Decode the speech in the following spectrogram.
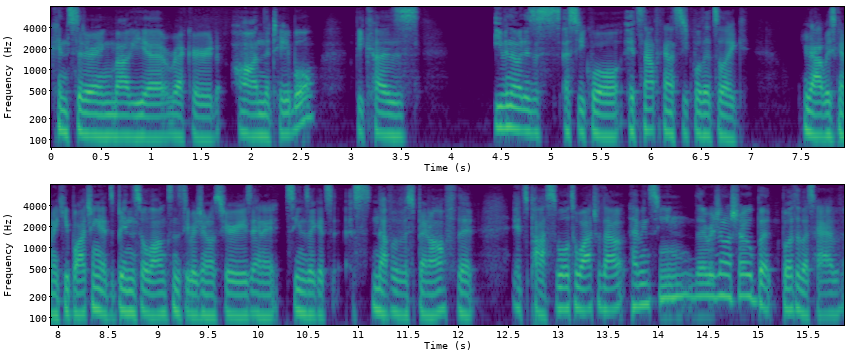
considering Magia record on the table because even though it is a sequel it's not the kind of sequel that's like you're always going to keep watching it. It's been so long since the original series, and it seems like it's enough of a spinoff that it's possible to watch without having seen the original show. But both of us have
